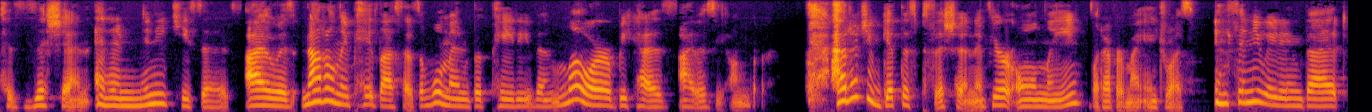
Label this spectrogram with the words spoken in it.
position. And in many cases, I was not only paid less as a woman, but paid even lower because I was younger. How did you get this position if you're only whatever my age was? Insinuating that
